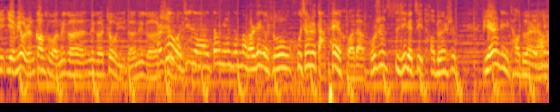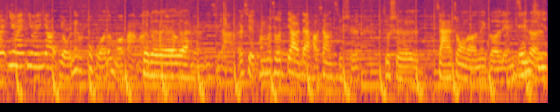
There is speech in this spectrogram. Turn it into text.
也也没有人告诉我那个那个咒语的那个。而且我记得当年咱们玩这个时候，互相是打配合的，不是自己给自己套盾，是别人给你套盾。然后因为因为因为要有那个复活的魔法嘛。对对对对对。别人一起打，而且他们说第二代好像其实。就是加重了那个联机的元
